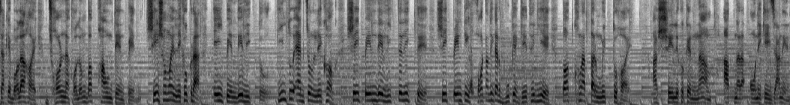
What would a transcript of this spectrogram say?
যাকে বলা হয় ঝর্ণা কলম বা ফাউন্টেন পেন। সেই সময় লেখকরা এই পেন দিয়ে লিখত। কিন্তু একজন লেখক সেই পেন দিয়ে লিখতে লিখতে সেই পেনটি হঠাৎই তার বুকে গেঁথে গিয়ে তৎক্ষণাৎ তার মৃত্যু হয়। আর সেই লেখকের নাম আপনারা অনেকেই জানেন।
